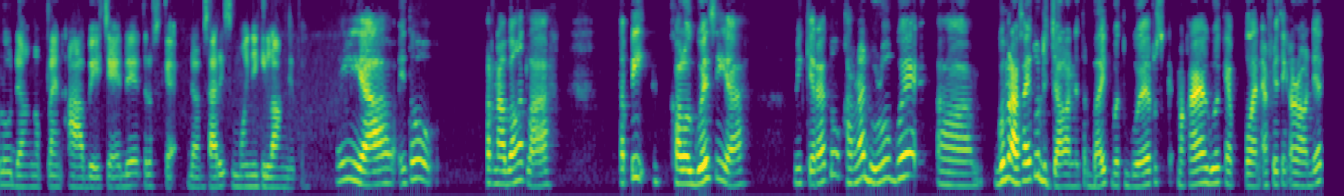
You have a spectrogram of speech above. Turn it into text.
lu udah ngeplan A, B, C, D, terus kayak dalam sehari semuanya hilang gitu. Iya, itu pernah banget lah. Tapi kalau gue sih ya, mikirnya tuh karena dulu gue, uh, gue merasa itu udah jalan yang terbaik buat gue, terus makanya gue kayak plan everything around it.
